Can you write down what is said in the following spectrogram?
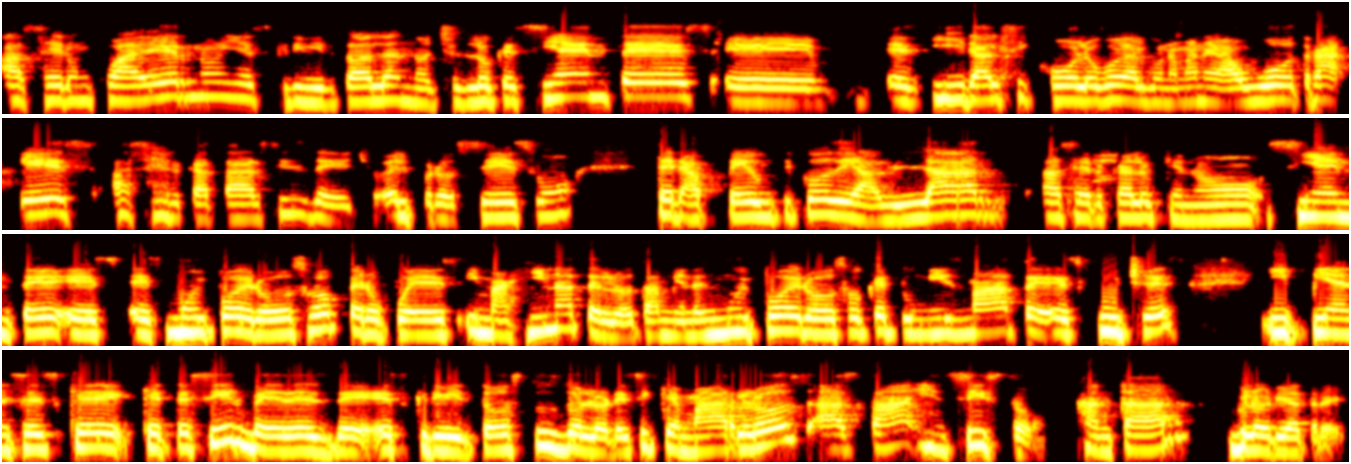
hacer un cuaderno y escribir todas las noches lo que sientes, eh, ir al psicólogo de alguna manera u otra es hacer catarsis. De hecho, el proceso terapéutico de hablar acerca de lo que uno siente es, es muy poderoso, pero pues imagínatelo, también es muy poderoso que tú misma te escuches y pienses que, te sirve desde escribir todos tus dolores y quemarlos hasta, insisto, cantar Gloria Trevi.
